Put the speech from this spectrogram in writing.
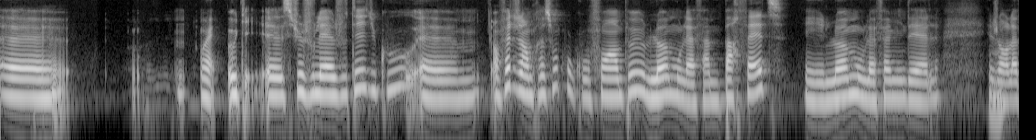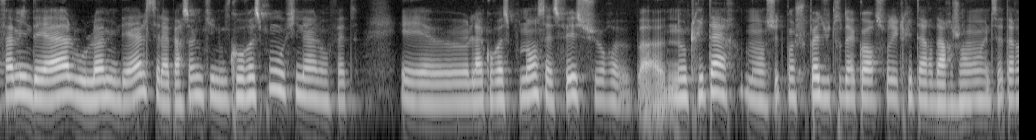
Euh, Ouais, ok. Euh, ce que je voulais ajouter, du coup, euh, en fait, j'ai l'impression qu'on confond un peu l'homme ou la femme parfaite et l'homme ou la femme idéale. Et genre, la femme idéale ou l'homme idéal, c'est la personne qui nous correspond au final, en fait. Et euh, la correspondance, elle se fait sur euh, bah, nos critères. Ensuite, moi, je suis pas du tout d'accord sur les critères d'argent, etc.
